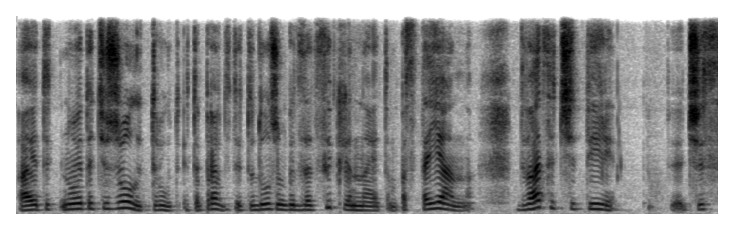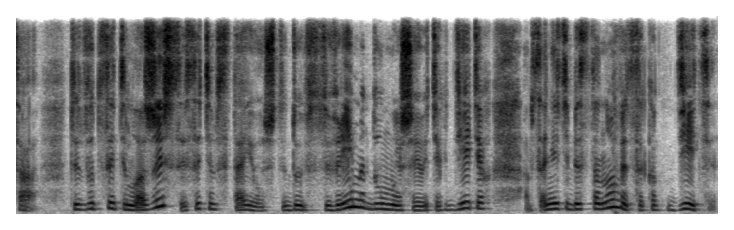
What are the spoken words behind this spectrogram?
а это, ну, это тяжелый труд, это правда, ты, ты должен быть зациклен на этом постоянно. 24 э, часа. Ты вот с этим ложишься и с этим встаешь. Ты все время думаешь о этих детях, они тебе становятся как дети,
